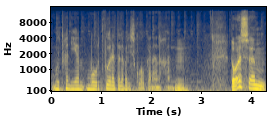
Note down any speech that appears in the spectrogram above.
moet geneem word voordat hulle by die skool kan ingaan. Hmm. Daar is ehm um,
